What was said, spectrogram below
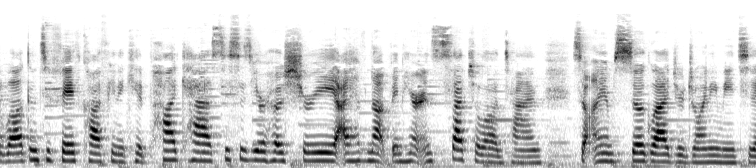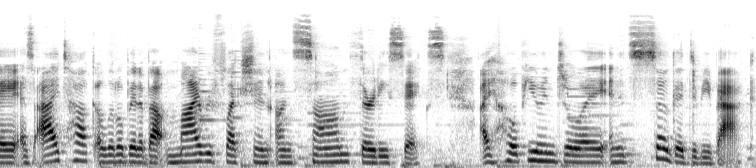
welcome to Faith Coffee and a Kid podcast. This is your host, Cherie. I have not been here in such a long time, so I am so glad you're joining me today as I talk a little bit about my reflection on Psalm 36. I hope you enjoy, and it's so good to be back.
